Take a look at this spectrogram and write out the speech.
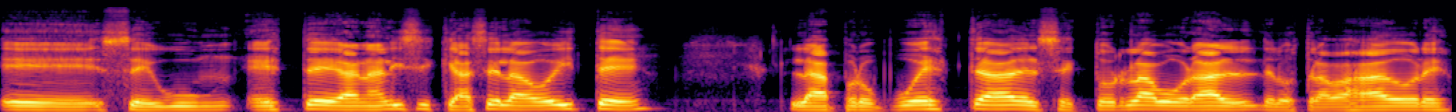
eh, según este análisis que hace la OIT, la propuesta del sector laboral de los trabajadores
